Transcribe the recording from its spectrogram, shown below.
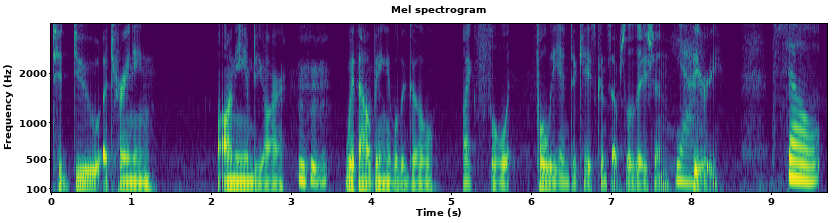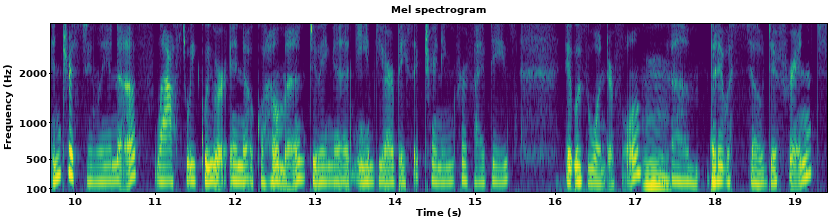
to do a training on EMDR Mm-hmm. without being able to go like full fully into case conceptualization Yeah. theory. So, interestingly enough, last week we were in Oklahoma doing an EMDR basic training for five days. It was wonderful, Mm. um, but it was so different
